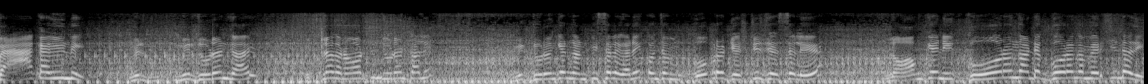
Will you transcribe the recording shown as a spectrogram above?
ప్యాక్ అయ్యింది మీరు మీరు చూడండి గాయ ఇట్లా కనబడుతుంది చూడండి ఖాళీ మీకు దూరంకేం కనిపిస్తలే కానీ కొంచెం గోపుర జస్టిస్ చేస్తలే. లాంగ్కేని ఘోరంగా అంటే ఘోరంగా మెరిసింది అది.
